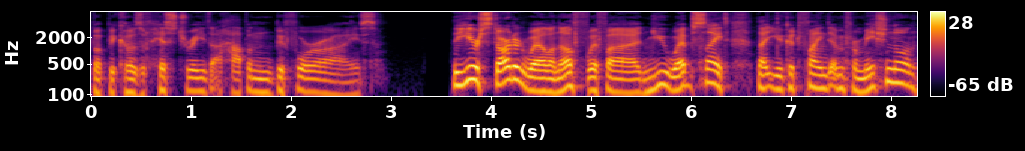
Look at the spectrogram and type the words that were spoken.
but because of history that happened before our eyes. The year started well enough with a new website that you could find information on.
